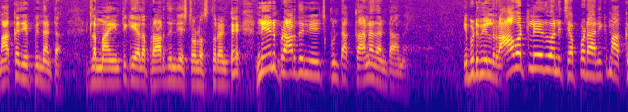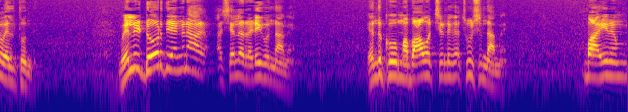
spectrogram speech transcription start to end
మా అక్క చెప్పిందంట ఇట్లా మా ఇంటికి ఇలా ప్రార్థన చేసే వాళ్ళు వస్తారంటే నేను ప్రార్థన చేయించుకుంటా అక్క అన్నదంట ఆమె. ఇప్పుడు వీళ్ళు రావట్లేదు అని చెప్పడానికి మా అక్క వెళ్తుంది. వెళ్ళి డోర్ తీయంగానే ఆ- ఆ చెల్లె రెడీగా ఉంది ఆమె. ఎందుకు? మా బావ వచ్చిండగా చూసింది ఆమె. బా ఆయన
